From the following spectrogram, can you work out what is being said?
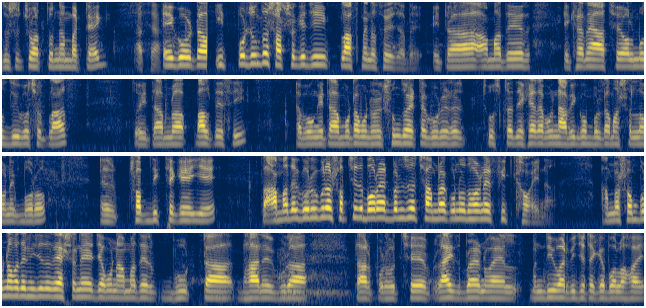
দুশো চুয়াত্তর নাম্বার ট্যাগ আচ্ছা। এই গরুটা ঈদ পর্যন্ত সাতশো কেজি প্লাস মাইনাস হয়ে যাবে। এটা আমাদের এখানে আছে অলমোস্ট দুই বছর প্লাস তো এটা আমরা পালতেছি। এবং এটা মোটামুটি অনেক সুন্দর একটা গরুর চোষটা দেখে এবং নাভি কম্বলটা মাসাল্লাহ অনেক বড়। এর সব দিক থেকে ইয়ে। তো আমাদের গরুগুলো সবচেয়ে বড় অ্যাডভান্টেজ হচ্ছে আমরা কোনো ধরনের ফিট খাওয়াই না। আমরা সম্পূর্ণ আমাদের নিজেদের রেশনে যেমন আমাদের ভুট্টা ধানের গুঁড়া তারপর হচ্ছে রাইস ব্র্যান্ড অয়েল মানে ডিওয়ারবি যেটাকে বলা হয়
